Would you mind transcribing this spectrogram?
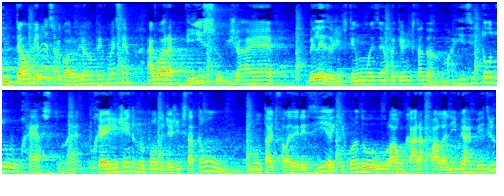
e- Então, beleza, agora eu já não perco mais tempo. Agora, isso já é. Beleza, a gente tem um exemplo aqui que a gente tá dando. Mas e todo o resto, né? Porque aí a gente entra no ponto de a gente tá tão com vontade de falar de heresia que quando lá um cara fala livre-arbítrio,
